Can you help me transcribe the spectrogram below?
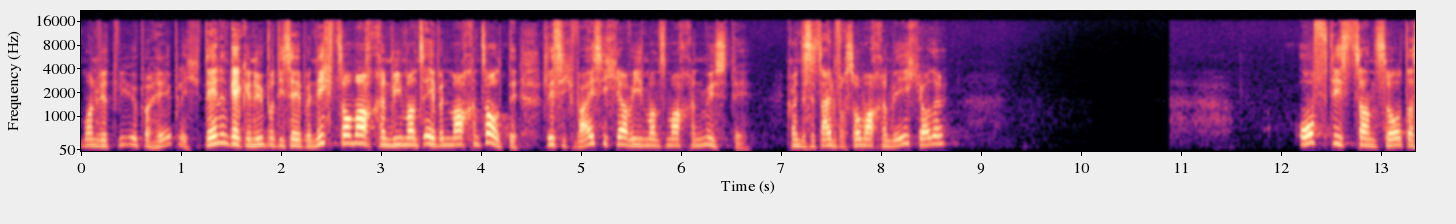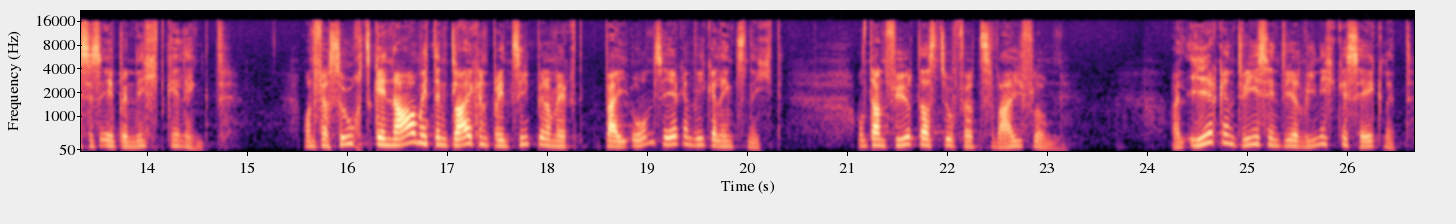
Man wird wie überheblich. Denen gegenüber, die es eben nicht so machen, wie man es eben machen sollte. Schließlich weiß ich ja, wie man es machen müsste. Könnte es jetzt einfach so machen wie ich, oder? Oft ist es dann so, dass es eben nicht gelingt. Man versucht es genau mit den gleichen Prinzipien und merkt, bei uns irgendwie gelingt es nicht. Und dann führt das zu Verzweiflung. Weil irgendwie sind wir wenig gesegnet.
